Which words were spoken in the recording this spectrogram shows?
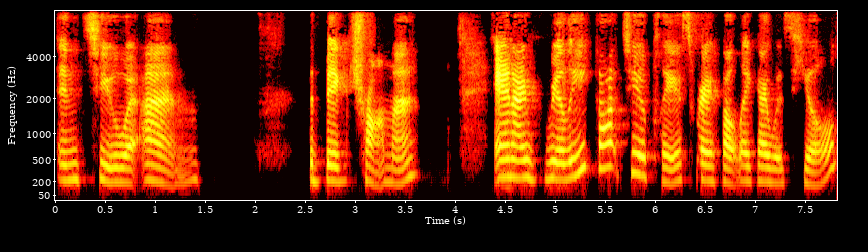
into um, the big trauma. And I really got to a place where I felt like I was healed.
